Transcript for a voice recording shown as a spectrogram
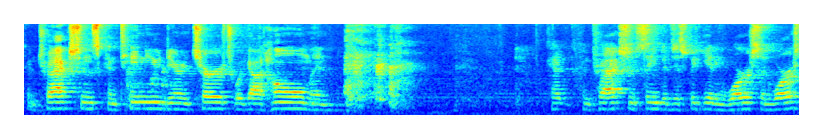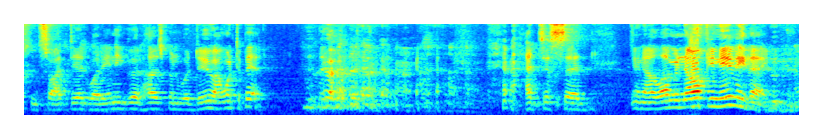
contractions continued during church. We got home, and contractions seemed to just be getting worse and worse. And so I did what any good husband would do I went to bed. I just said, you know, let me know if you need anything.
